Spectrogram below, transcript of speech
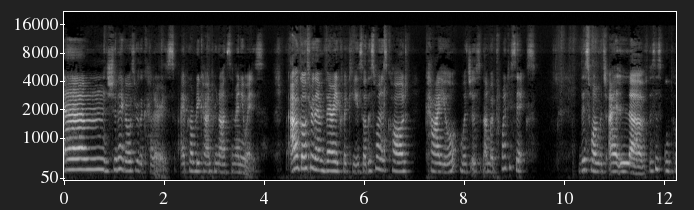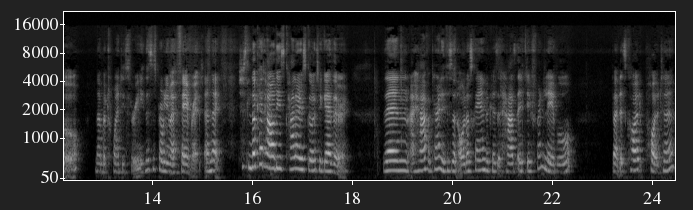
Um, should I go through the colors? I probably can't pronounce them anyways. I'll go through them very quickly. So this one is called Kayo, which is number 26. This one, which I love, this is Upo, number 23. This is probably my favorite. And like, just look at how these colors go together. Then I have, apparently this is an older skein because it has a different label, but it's called Polte,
